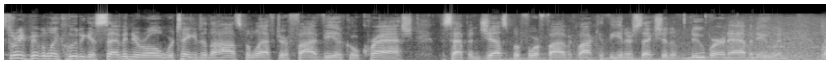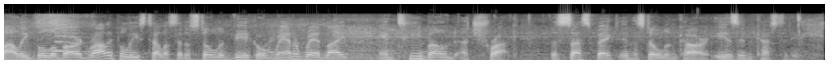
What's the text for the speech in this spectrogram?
Three people, including a seven-year-old, were taken to the hospital after a five-vehicle crash. This happened just before 5 o'clock at the intersection of New Bern Avenue and Raleigh Boulevard. Raleigh police tell us that a stolen vehicle ran a red light and T-boned a truck. The suspect in the stolen car is in custody.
